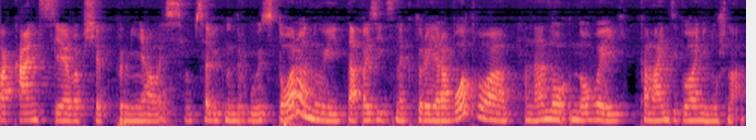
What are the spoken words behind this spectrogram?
вакансия вообще поменялась в абсолютно другую сторону, и та позиция, на которой я работала, она но новой команде была не нужна.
